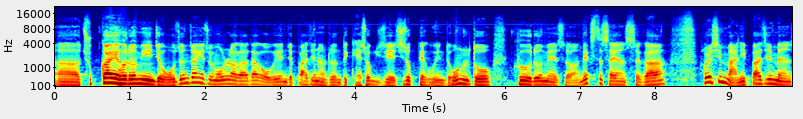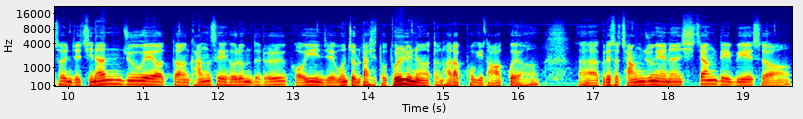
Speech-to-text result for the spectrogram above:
어, 주가의 흐름이 이제 오전장에 좀 올라가다가 오후에 이제 빠지는 흐름도 계속 이제 지속되고 있는데 오늘도 그 흐름에서 넥스트 사이언스가 훨씬 많이 빠지면서 이제 지난주에 어떤 강세 흐름들을 거의 이제 원점을 다시 또 돌리는 어떤 하락폭이 나왔고요. 아, 그래서 장중에는 시장 대비해서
